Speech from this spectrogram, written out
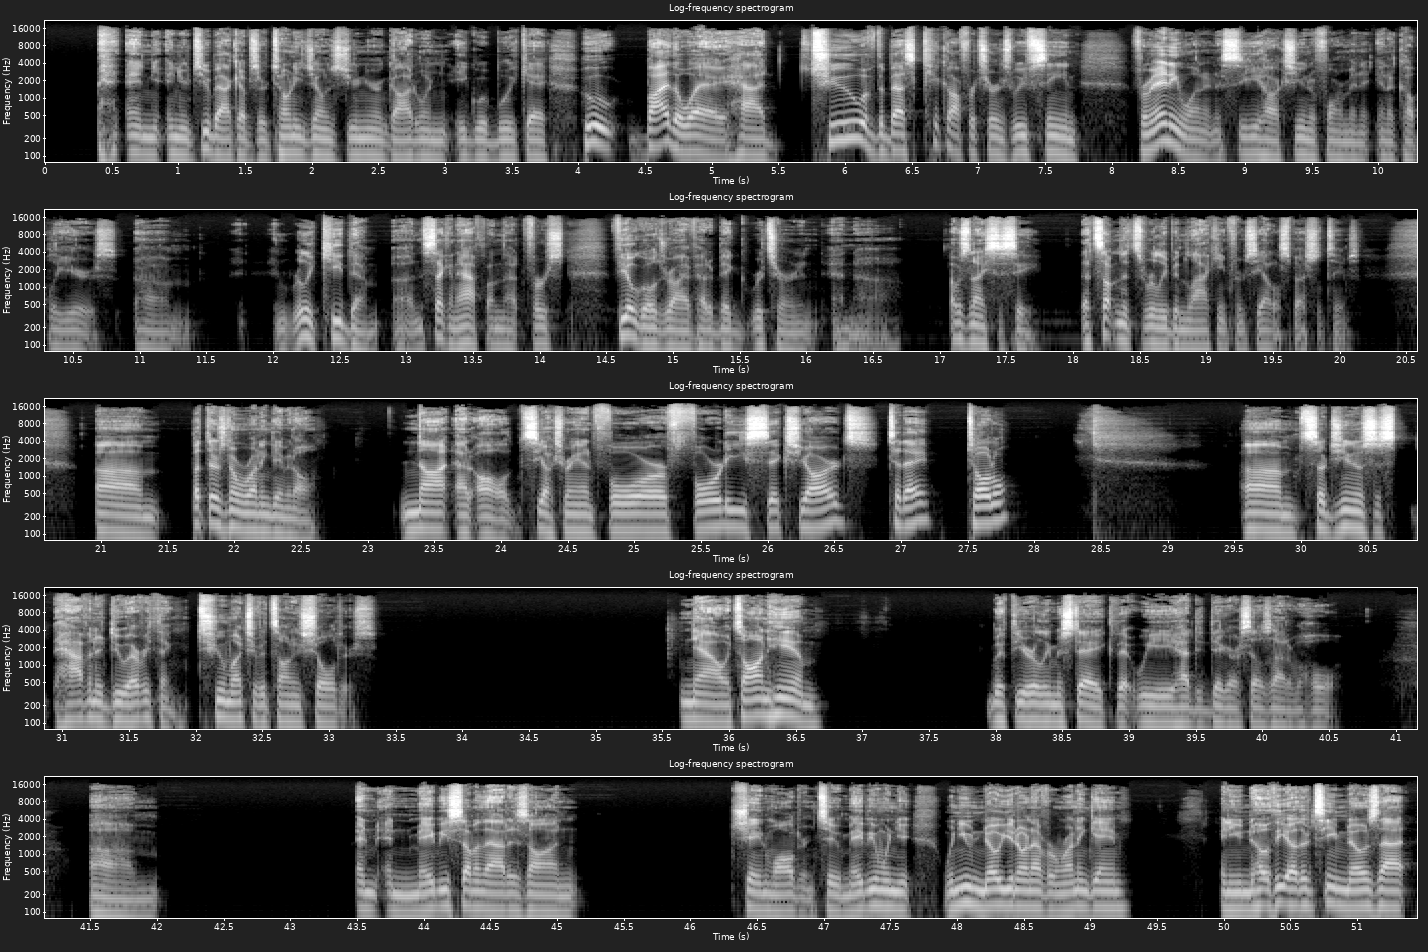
and and your two backups are Tony Jones Jr. and Godwin Igwebuike, who by the way had two of the best kickoff returns we've seen from anyone in a Seahawks uniform in in a couple of years. Um, and really keyed them uh, in the second half on that first field goal drive. Had a big return, and, and uh, that was nice to see. That's something that's really been lacking from Seattle special teams. Um, but there's no running game at all. Not at all. Seahawks ran for 46 yards today total. Um, so Geno's just having to do everything. Too much of it's on his shoulders. Now it's on him with the early mistake that we had to dig ourselves out of a hole. Um, and and maybe some of that is on Shane Waldron too. Maybe when you when you know you don't have a running game and you know the other team knows that,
